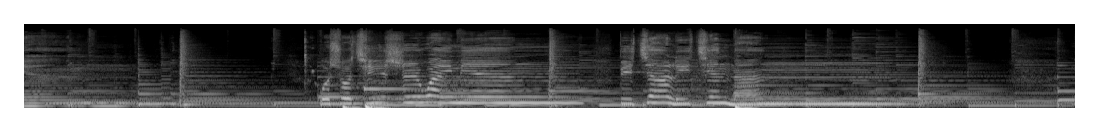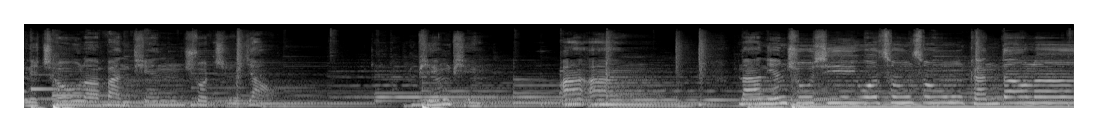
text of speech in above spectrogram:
烟。我说其实外面比家里艰难，你抽了半天说只要平平安安。那年除夕，我匆匆赶到了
